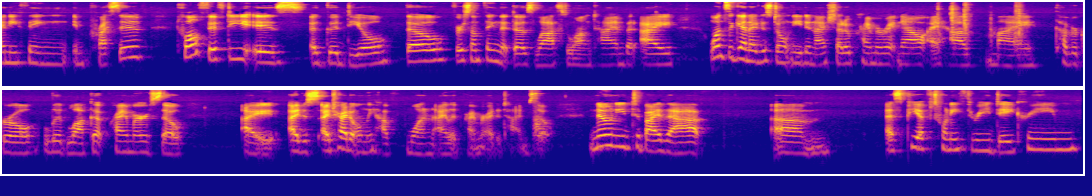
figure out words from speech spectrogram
anything impressive. 12.50 is a good deal though for something that does last a long time, but I once again, I just don't need an eyeshadow primer right now. I have my CoverGirl lid lockup primer, so I, I just I try to only have one eyelid primer at a time, so no need to buy that. Um, SPF 23 day cream,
